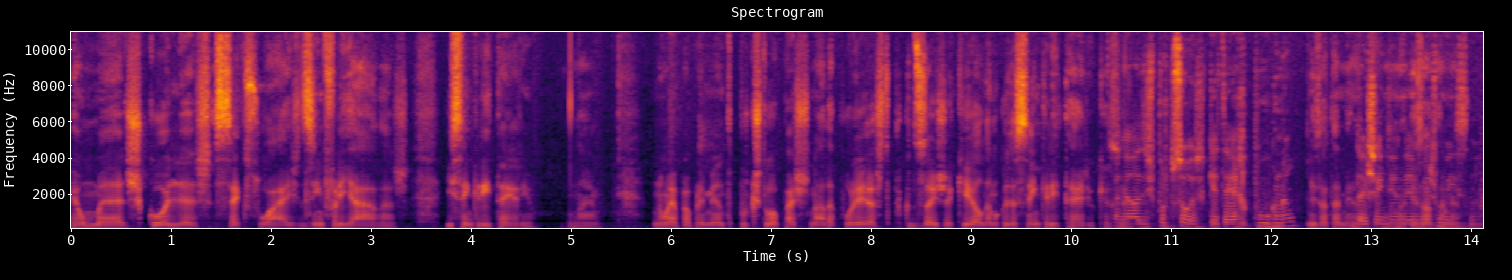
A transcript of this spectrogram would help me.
é uma escolhas sexuais desenfreadas e sem critério, não é? Não é propriamente porque estou apaixonada por este, porque desejo aquele, é uma coisa sem critério. Quer Quando dizer. ela diz por pessoas que até repugnam, Exatamente. deixa entender Exatamente. mesmo isso. Não é?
